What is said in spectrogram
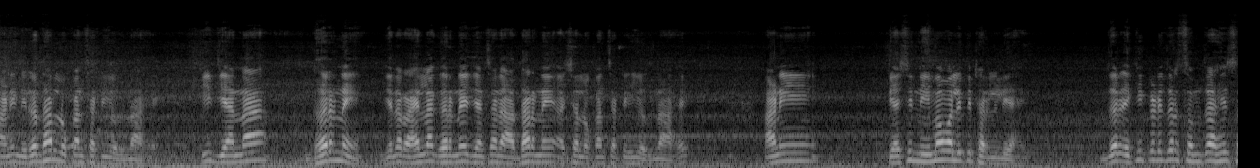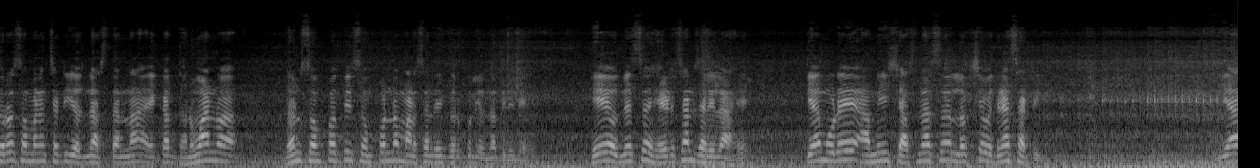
आणि निराधार लोकांसाठी योजना आहे. की ज्यांना घर नाही ज्यांना राहायला घर नाही ज्यांचा आधार नाही अशा लोकांसाठी ही योजना आहे. आणि त्याची नियमावली ती ठरलेली आहे. जर एकीकडे जर समजा हे सर्वसामान्यांसाठी योजना असताना एका धनवान धनसंपत्ती संपन्न माणसाला ही घरकुल योजना दिलेली आहे. हे योजनेचं हेडसंड झालेलं आहे. त्यामुळे आम्ही शासनाचं लक्ष वेधण्यासाठी या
